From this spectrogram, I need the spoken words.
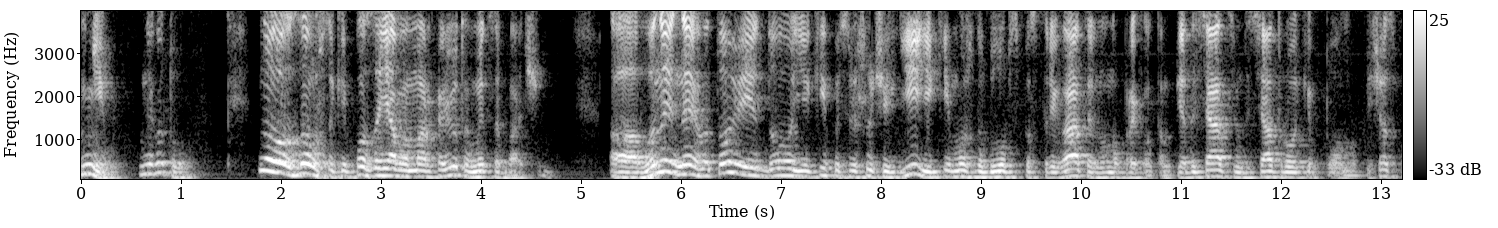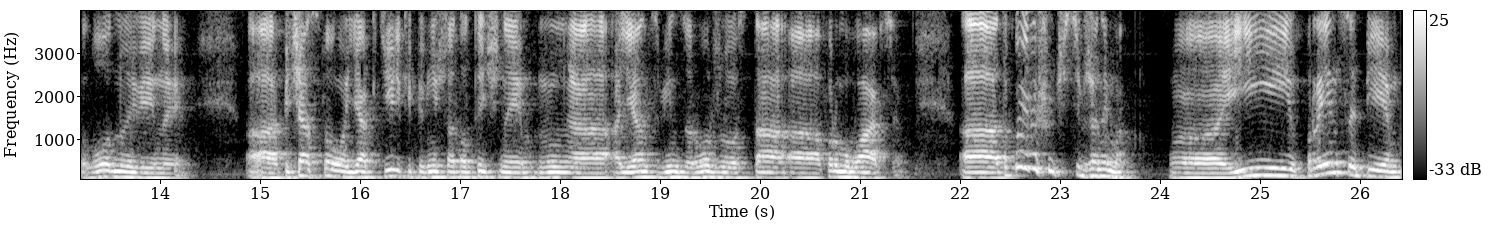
Ні, не готово. Ну, знову ж таки, по заявам Марка Рюта ми це бачимо. Вони не готові до якихось рішучих дій, які можна було б спостерігати, ну, наприклад, там 50-70 років тому, під час холодної війни, під час того, як тільки Північно-Атлантичний альянс він зароджувався та формувався. Такої рішучості вже нема. І, в принципі,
